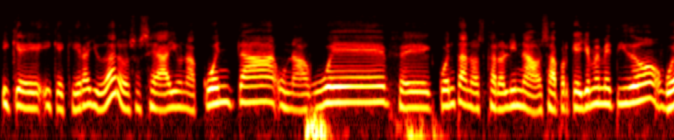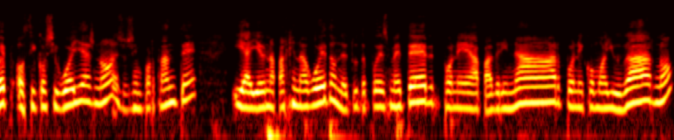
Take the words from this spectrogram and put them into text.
y que, y que quiere ayudaros. O sea, hay una cuenta, una web. eh, cuéntanos, Carolina. O sea, porque yo me he metido web Hocicos y Huellas, ¿no? Eso es importante. Y hay una página web donde tú te puedes meter, pone apadrinar, pone cómo ayudar, ¿no?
